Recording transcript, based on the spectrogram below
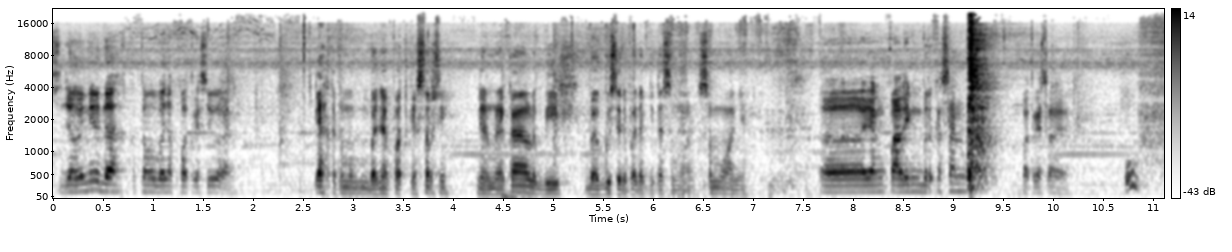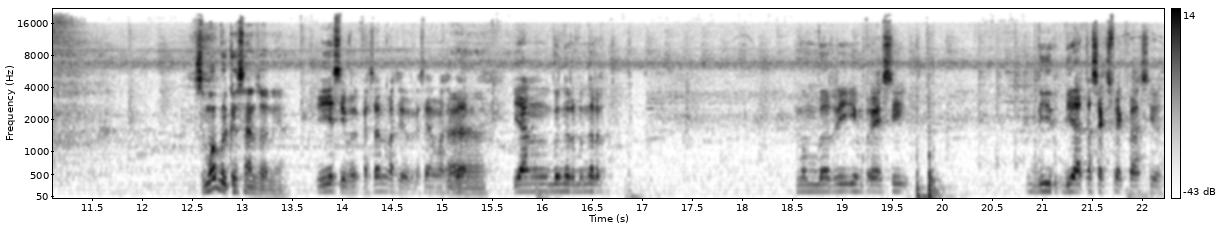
sejauh ini udah ketemu banyak podcast juga kan? Ya ketemu banyak podcaster sih. Dan mereka lebih bagus daripada kita semua semuanya. Eh, yang paling berkesan podcast uh semua berkesan soalnya. Iya sih berkesan pasti berkesan. Maksudnya Eh. yang bener-bener memberi impresi di di atas ekspektasi ya.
